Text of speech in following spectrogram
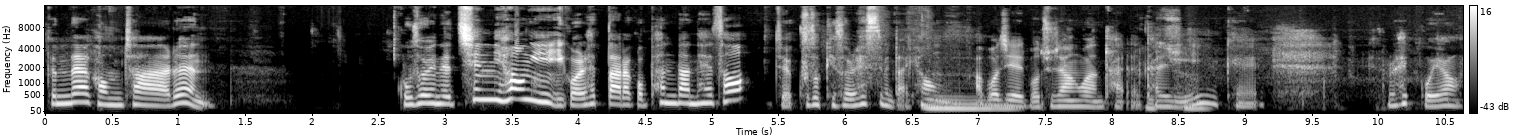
근데 검찰은 고소인의 친형이 이걸 했다라고 판단해서 이제 구속 기소를 했습니다. 형, 음. 아버지의 뭐 주장과는 달, 달리 그렇죠. 이렇게 그걸 했고요.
